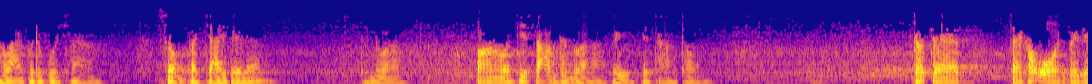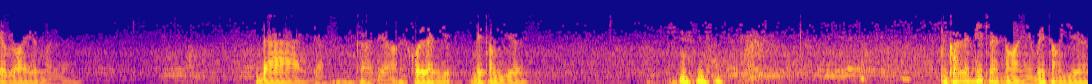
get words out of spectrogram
ถวายพุทธบูชา ส่งปัจจัยไปแล้วธันวาตอนวันที่สามธันวาไปไปทาทองก็แต่แต่เขาโอนไปเรียบร้อยกันหมดแล้วได้ได้ก็เดี๋ยวคนละนิดไม่ต้องเยอะ คนละนิดละหน่อยไม่ต้องเยอะ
